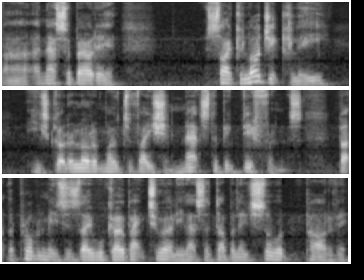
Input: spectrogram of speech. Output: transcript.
uh, and that's about it. Psychologically, he's got a lot of motivation. That's the big difference. But the problem is, is they will go back too early. That's the double-edged sword part of it,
